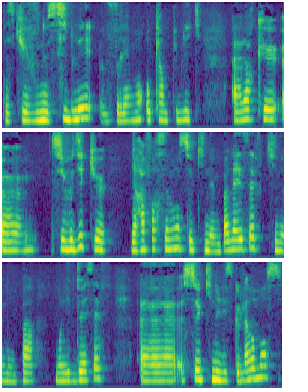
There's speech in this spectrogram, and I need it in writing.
parce que vous ne ciblez vraiment aucun public. Alors que euh, si je vous dis qu'il y aura forcément ceux qui n'aiment pas la SF, qui n'aimeront pas mon livre de SF, euh, ceux qui ne lisent que de la romance,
